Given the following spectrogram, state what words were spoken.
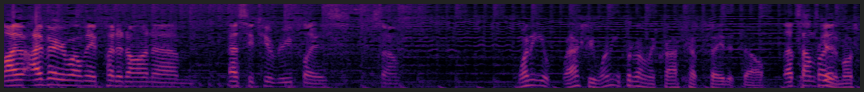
I, I very well may put it on um, SC2 replays. So Why don't you well, actually? Why don't you put it on the Craft Cup site itself? that That's sounds probably good. the most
